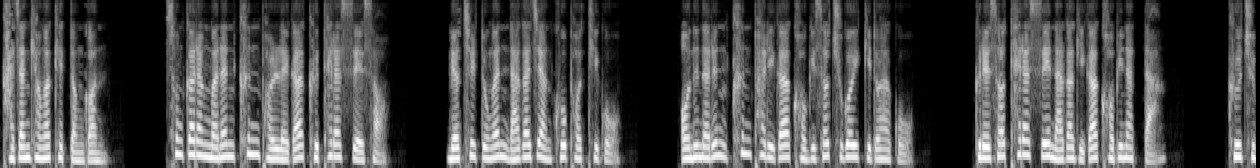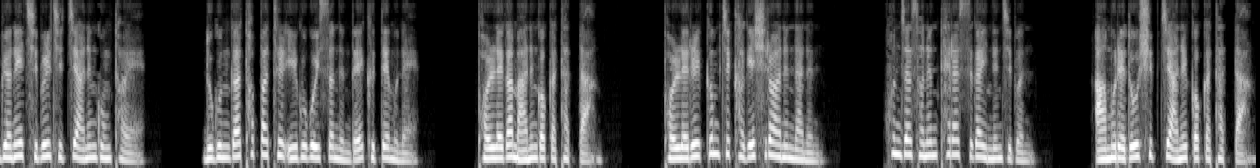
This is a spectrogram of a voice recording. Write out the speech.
가장 경악했던 건 손가락만한 큰 벌레가 그 테라스에서 며칠 동안 나가지 않고 버티고 어느 날은 큰 파리가 거기서 죽어 있기도 하고 그래서 테라스에 나가기가 겁이 났다. 그 주변에 집을 짓지 않은 공터에 누군가 텃밭을 일구고 있었는데 그 때문에 벌레가 많은 것 같았다. 벌레를 끔찍하게 싫어하는 나는 혼자서는 테라스가 있는 집은 아무래도 쉽지 않을 것 같았다.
